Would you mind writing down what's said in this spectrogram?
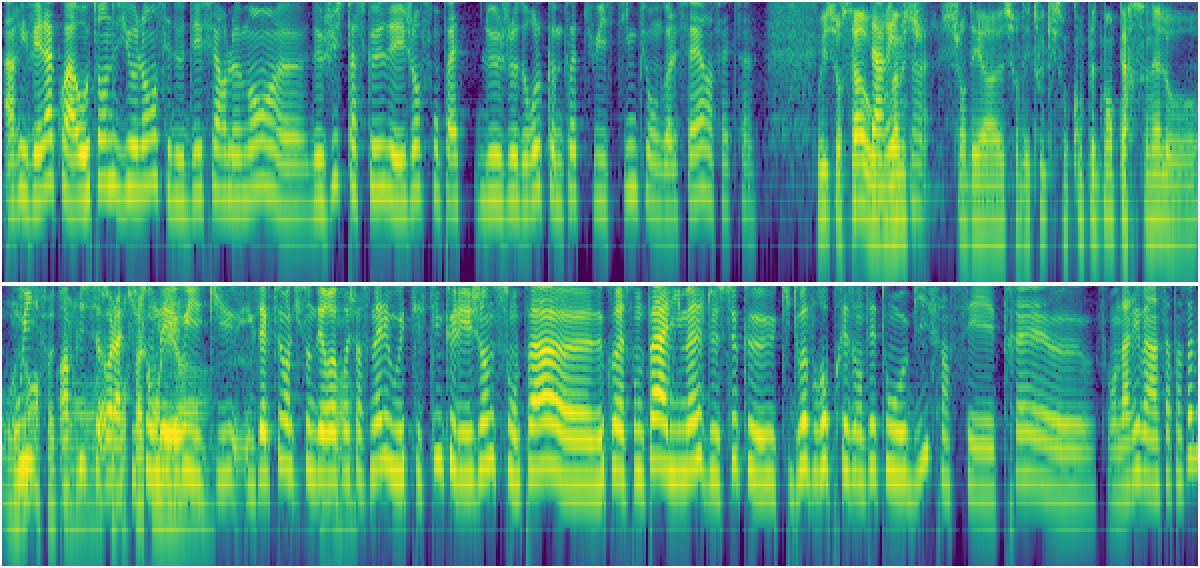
arrivé là, quoi. Autant de violence et de déferlement, euh, de juste parce que les gens font pas le jeu de rôle comme toi tu estimes qu'on doit le faire, en fait. Oui, sur ça, ou même sur, des, euh, sur des trucs qui sont complètement personnels aux, aux oui, gens, en fait. en plus, on- voilà, qui sont des, les, euh, oui, qui, exactement, qui sont des voilà. reproches personnels où tu estimes que les gens ne sont pas, euh, ne correspondent pas à l'image de ceux que, qui doivent représenter ton hobby. Enfin, c'est très, euh, on arrive à un certain stade.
